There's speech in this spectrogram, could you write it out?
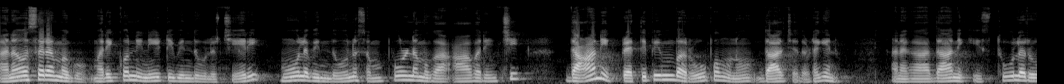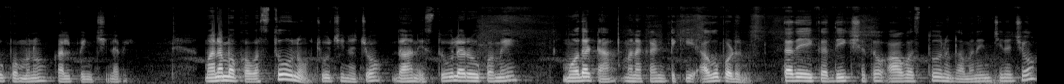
అనవసరమగు మరికొన్ని నీటి బిందువులు చేరి మూల బిందువును సంపూర్ణముగా ఆవరించి దాని ప్రతిబింబ రూపమును దాల్చదొడగెను. అనగా దానికి స్థూల రూపమును కల్పించినవి. మనమొక వస్తువును చూచినచో దాని స్థూల రూపమే మొదట మన కంటికి అగుపడును. తదేక దీక్షతో ఆ వస్తువును గమనించినచో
